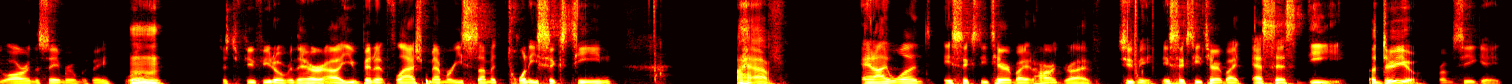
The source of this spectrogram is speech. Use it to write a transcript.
You are in the same room with me. Well, Just a few feet over there. Uh, you've been at Flash Memory Summit 2016, I have. and I want a 60 terabyte hard drive. Excuse me, a 60 terabyte SSD Uh, do you? from Seagate.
